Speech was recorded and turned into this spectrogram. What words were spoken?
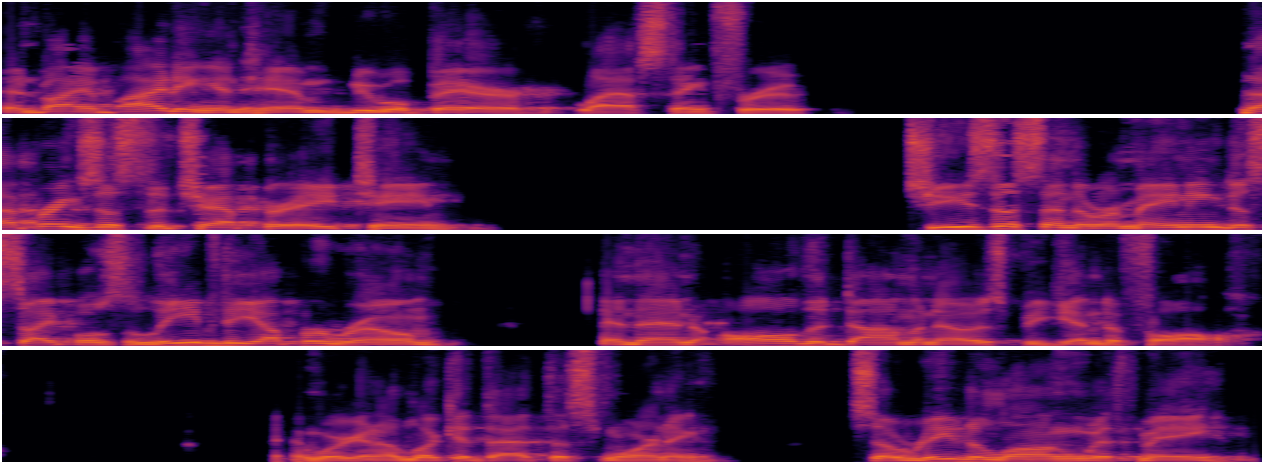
And by abiding in him, we will bear lasting fruit. That brings us to chapter 18. Jesus and the remaining disciples leave the upper room, and then all the dominoes begin to fall. And we're going to look at that this morning. So read along with me,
